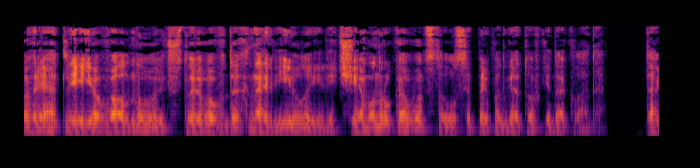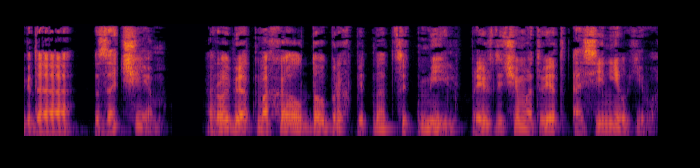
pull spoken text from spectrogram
Вряд ли ее волнует, что его вдохновило или чем он руководствовался при подготовке доклада. Тогда зачем? Робби отмахал добрых 15 миль, прежде чем ответ осенил его.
